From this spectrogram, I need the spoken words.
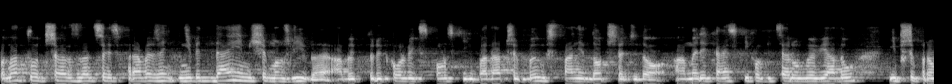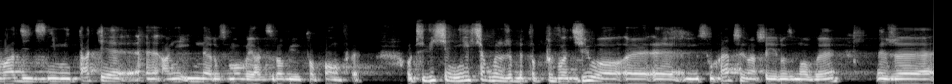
Ponadto trzeba zdać sobie sprawę, że nie wydaje mi się możliwe, aby którykolwiek z polskich badaczy był w stanie dotrzeć do amerykańskich oficerów wywiadu i przyprowadzić z nimi takie, e, a nie inne rozmowy, jak zrobił to Pomfret. Oczywiście nie chciałbym, żeby to prowadziło e, e, słuchaczy naszej rozmowy, że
